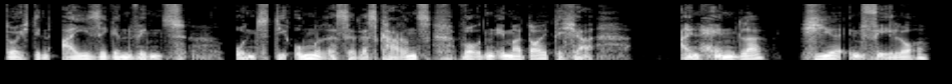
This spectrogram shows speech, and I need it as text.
durch den eisigen Wind, und die Umrisse des Karrens wurden immer deutlicher. Ein Händler hier in Felor?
